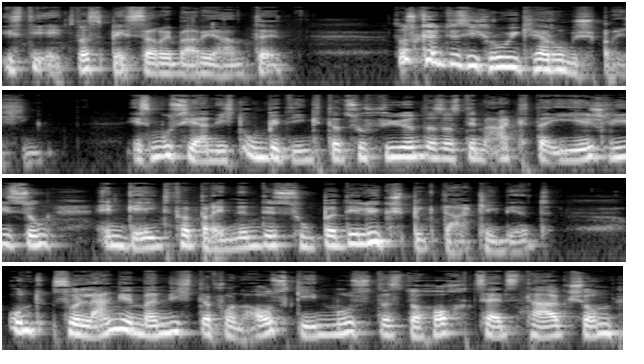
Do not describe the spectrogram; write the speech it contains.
ist die etwas bessere Variante. Das könnte sich ruhig herumsprechen. Es muss ja nicht unbedingt dazu führen, dass aus dem Akt der Eheschließung ein geldverbrennendes Super-Deluxe-Spektakel wird. Und solange man nicht davon ausgehen muss, dass der Hochzeitstag schon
